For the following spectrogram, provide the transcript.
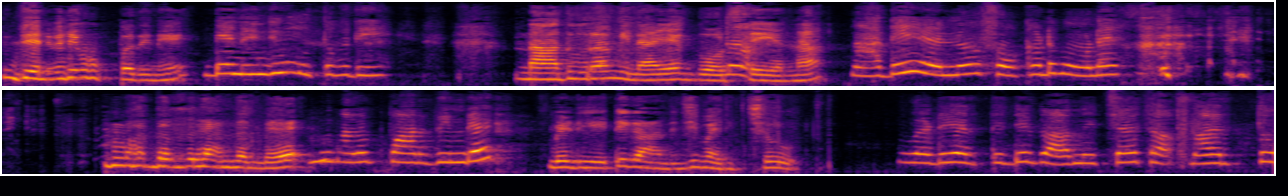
ജനുവരി മുപ്പതിന് ജനുവരി മുത്തപതി നാദൂറ വിനായക് ഗോഡ്സെ എന്ന നാദേ എന്ന സോക്കട്ട് മോടെ മതഭ്രാന്തന്റെ മലപ്പാടത്തിന്റെ വെടിയേറ്റ് ഗാന്ധിജി മരിച്ചു. വെടിയെടുത്തിട്ട് ഗാന്ധിച്ച മറുത്തു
